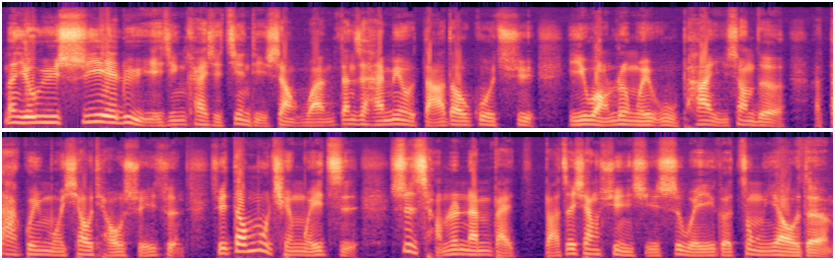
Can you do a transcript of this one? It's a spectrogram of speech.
那由于失业率已经开始见底上弯，但是还没有达到过去以往认为五趴以上的大规模萧条水准，所以到目前为止，市场仍然把把这项讯息视为一个重要的，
